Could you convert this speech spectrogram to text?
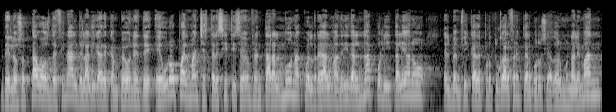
de los octavos de final de la Liga de Campeones de Europa. El Manchester City se va a enfrentar al Mónaco, el Real Madrid al Napoli italiano, el Benfica de Portugal frente al Borussia Dortmund alemán,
